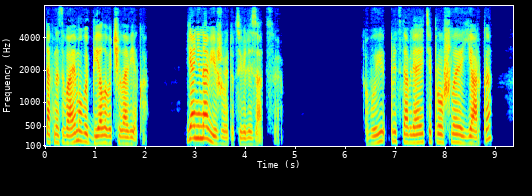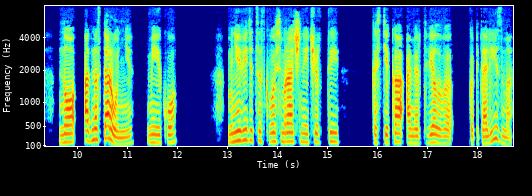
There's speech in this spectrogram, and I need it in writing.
так называемого белого человека. Я ненавижу эту цивилизацию. Вы представляете прошлое ярко, но односторонне, Мико. Мне видится сквозь мрачные черты костяка омертвелого капитализма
